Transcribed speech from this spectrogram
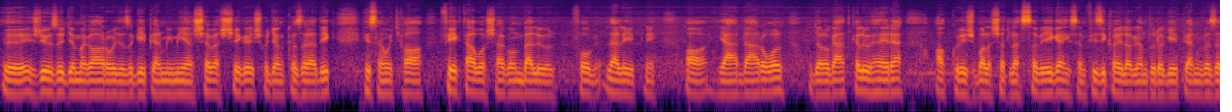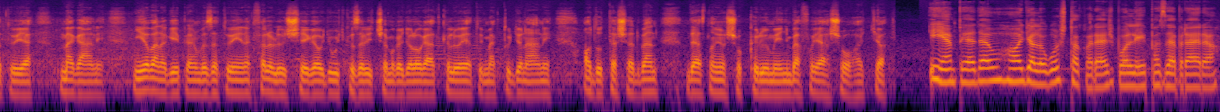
és győződjön meg arról, hogy ez a gépjármű milyen sebességgel és hogyan közeledik, hiszen hogyha féktávolságon belül fog lelépni a járdáról, a gyalog átkelőhelyre, akkor is baleset lesz a vége, hiszen fizikailag nem tud a gépjármű vezetője megállni. Nyilván a gépjármű vezetőjének felelőssége, hogy úgy közelítse meg a gyalog átkelőhelyet, hogy meg tudjon állni adott esetben, de ezt nagyon sok körülmény befolyásolhatja. Ilyen például, ha a gyalogos takarásból lép a zebrára.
